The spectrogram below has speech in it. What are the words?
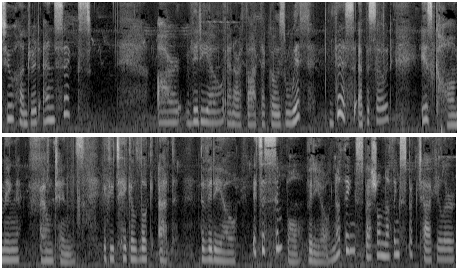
206. Our video and our thought that goes with this episode is calming fountains. If you take a look at the video, it's a simple video, nothing special, nothing spectacular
